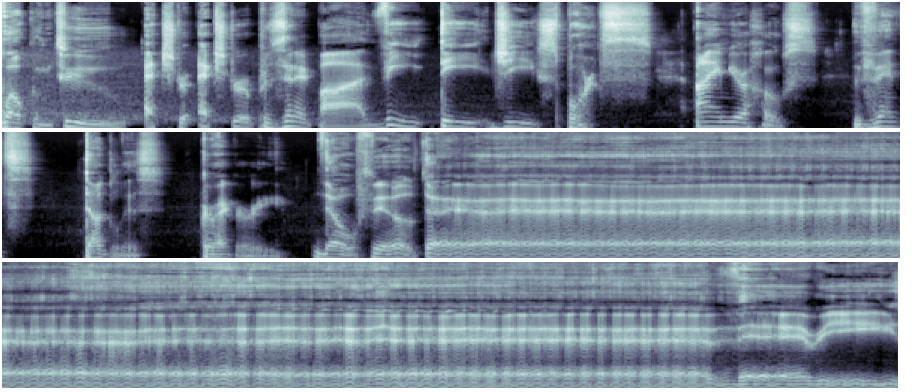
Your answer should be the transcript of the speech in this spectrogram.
Welcome to Xtra Xtra presented by VDG Sports. I am your host, Vince Douglas Gregory. No filter. Very.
